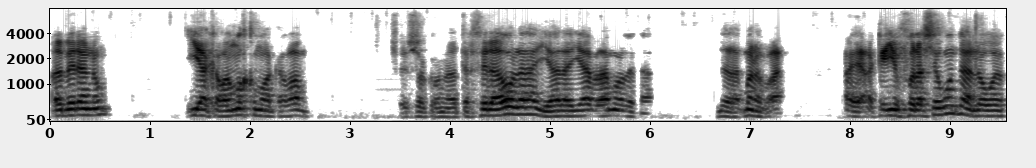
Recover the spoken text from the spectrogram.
al, verano y acabamos como acabamos. Eso con la tercera ola y ahora ya hablamos de la... de la- bueno, aquello fue la segunda, luego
